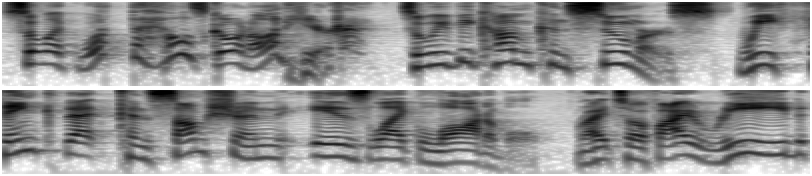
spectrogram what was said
So like what the hell is going on here? So we've become consumers. We think that consumption is like laudable right? So if i read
